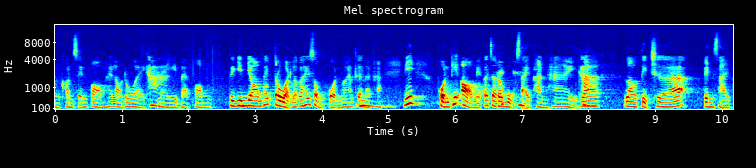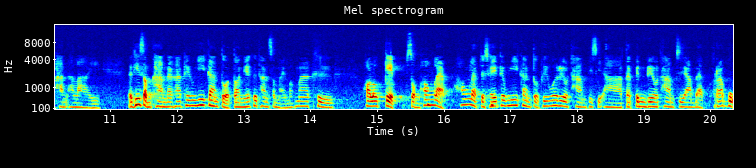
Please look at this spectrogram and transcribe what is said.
ำคอนเซนต์ฟอร์มให้เราด้วยค่ะในแบบฟอร์ม คือยินยอมให้ตรวจแล้วก็ให้ส่งผลว่างั้นเถอะนะคะอืมนี่ผลที่ออกเนี่ยก็จะระบุสายพันธุ์ให้ค่ะว่าเราติดเชื้อเป็นสายพันธุ์อะไรแต่ที่สำคัญนะคะ เทคโนโลยีการตรวจตอนนี้คือทันสมัยมาก ๆ คือ พอเราเก็บส่งห้องแลบห้องแลบจะใช้เทคโนโลยีการตรวจที่เรียกว่า real time PCR แต่เป็น real time PCR แบบระบุ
